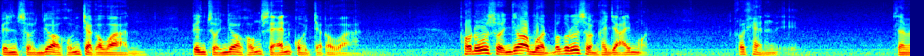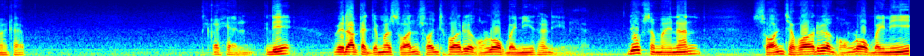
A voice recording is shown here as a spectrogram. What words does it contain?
เป็นส่วนย่อของจักรวาล เป็นส่วนย่อของแสนโกดจักรวาล พอรู้ส่วนย่อหมดมันก็รู้ส่วนขยายหมด ก็แค่นั้นเองใช่ไหมครับ ก็แค่นั้นทีนี้เวลากันจะมาสอนสอนเฉพาะเรื่องของโลกใบนี้เท่านั้นเองนะครับ ยุคสมัยนั้น สอนเฉพาะเรื่องของโลกใบนี้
